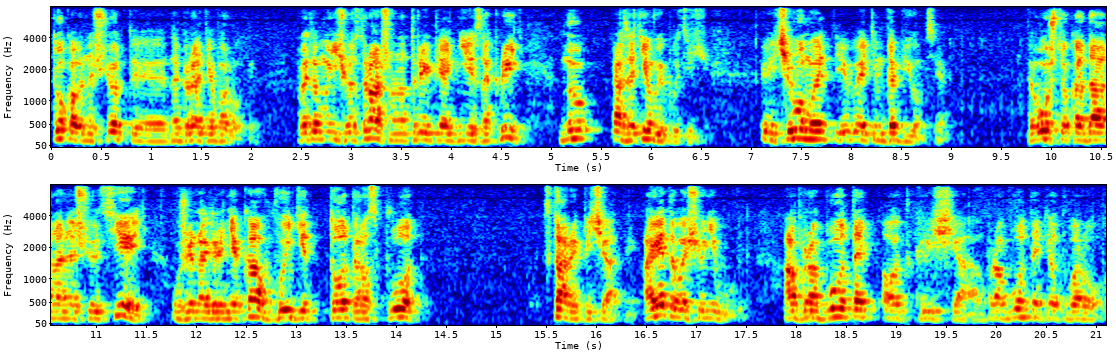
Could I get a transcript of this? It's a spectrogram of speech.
Только начнет э, набирать обороты. Поэтому ничего страшного, на 3-5 дней закрыть, ну, а затем выпустить. Э, чего мы этим добьемся? Того, что когда она начнет сеять, уже наверняка выйдет тот расплод, старый печатный. А этого еще не будет. Обработать от клеща, обработать от ворова.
